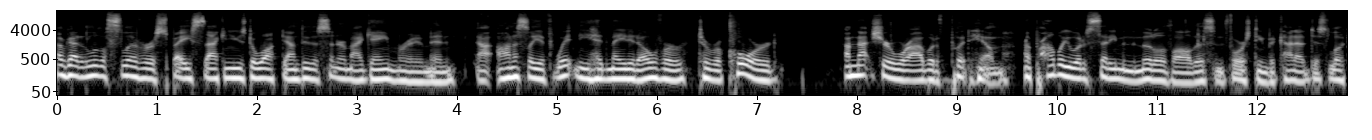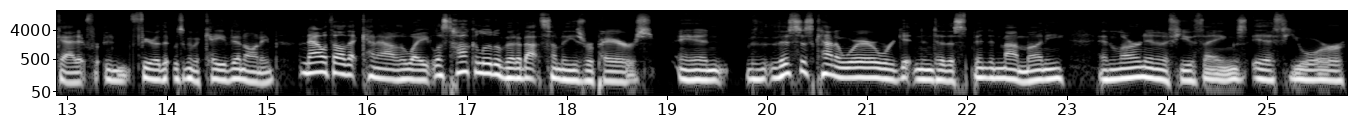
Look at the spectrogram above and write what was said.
I've got a little sliver of space that I can use to walk down through the center of my game room. And uh, honestly, if Whitney had made it over to record, I'm not sure where I would have put him. I probably would have set him in the middle of all this and forced him to kind of just look at it for, in fear that it was going to cave in on him. Now, with all that kind of out of the way, let's talk a little bit about some of these repairs. And this is kind of where we're getting into the spending my money and learning a few things. If you're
